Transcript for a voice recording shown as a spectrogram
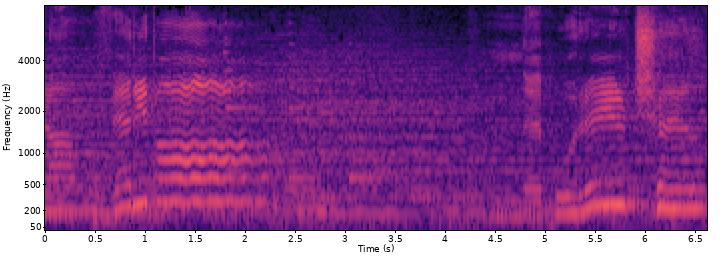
la verità neppure il cielo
